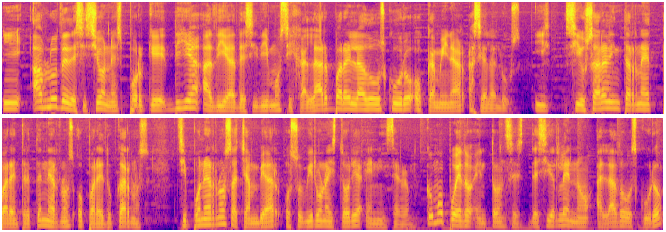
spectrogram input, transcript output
Y hablo de decisiones porque día a día decidimos si jalar para el lado oscuro o caminar hacia la luz. Y si usar el internet para entretenernos o para educarnos. Si ponernos a chambear o subir una historia en Instagram. ¿Cómo puedo entonces decirle no al lado oscuro?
